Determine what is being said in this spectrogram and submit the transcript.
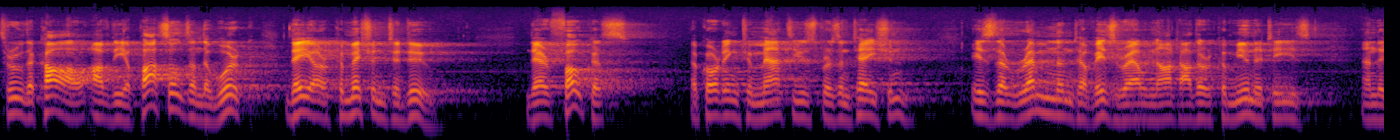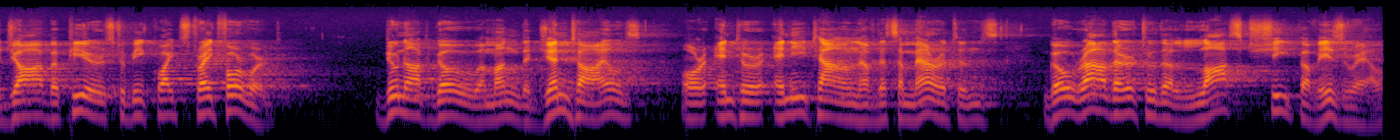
through the call of the apostles and the work they are commissioned to do. Their focus, according to Matthew's presentation, is the remnant of Israel, not other communities and the job appears to be quite straightforward. Do not go among the Gentiles or enter any town of the Samaritans. Go rather to the lost sheep of Israel.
